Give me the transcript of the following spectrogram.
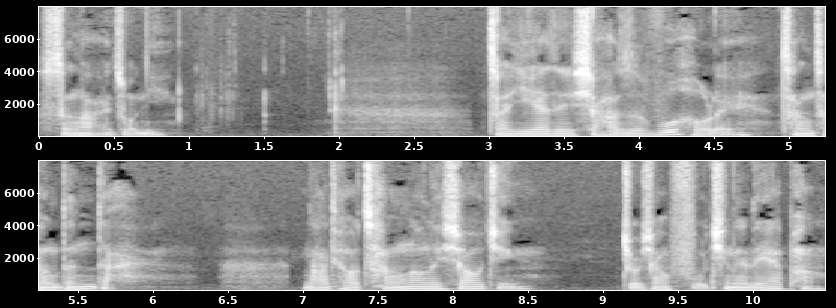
深爱着你，在炎热夏日午后的长长等待，那条苍老的小径就像父亲的脸庞，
